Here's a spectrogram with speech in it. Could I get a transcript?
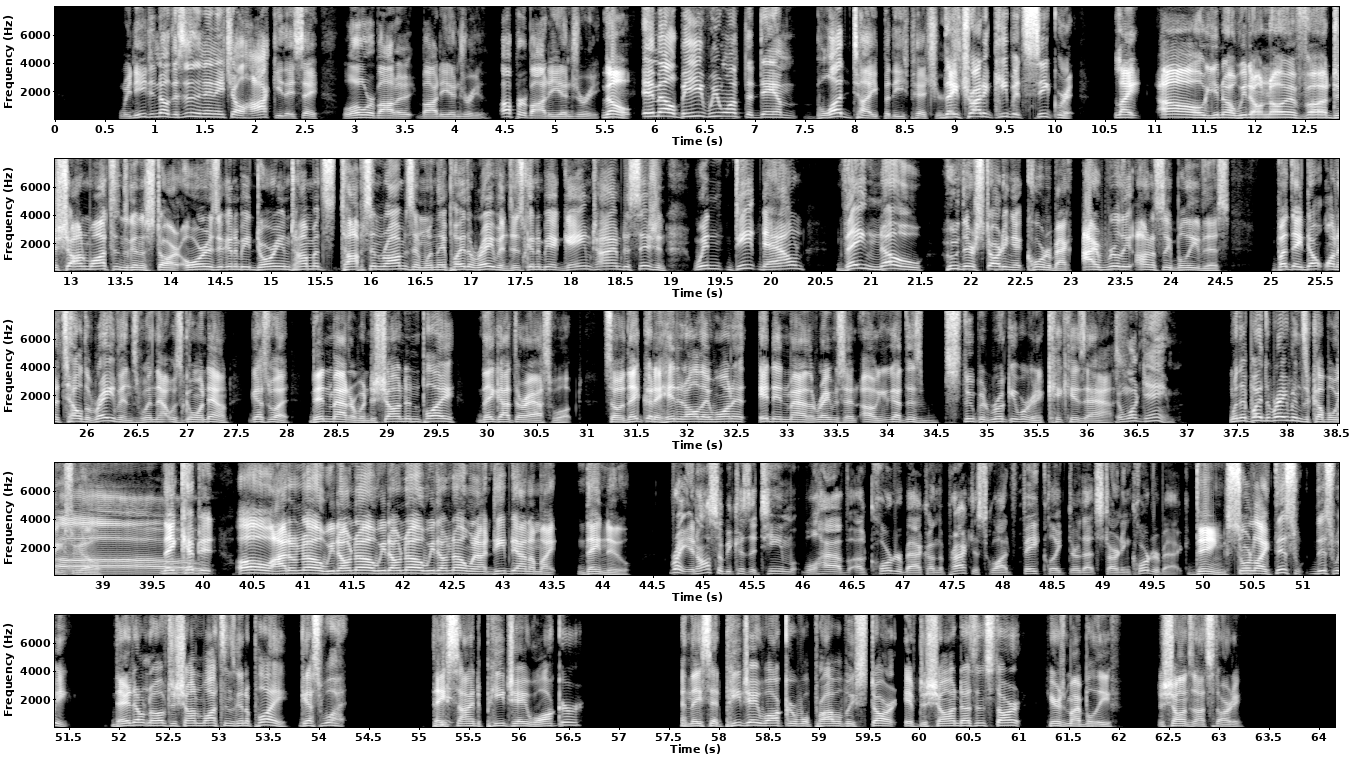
We need to know. This isn't NHL hockey. They say lower body body injury, upper body injury. No, MLB, we want the damn blood type of these pitchers. They try to keep it secret. Like, oh, you know, we don't know if uh, Deshaun Watson's going to start, or is it going to be Dorian Thomas, Thompson Robinson when they play the Ravens? It's going to be a game time decision. When deep down, they know who they're starting at quarterback. I really honestly believe this, but they don't want to tell the Ravens when that was going down. Guess what? Didn't matter. When Deshaun didn't play, they got their ass whooped. So they could have hit it all they wanted. It didn't matter. The Ravens said, oh, you got this stupid rookie. We're going to kick his ass. In what game? When they played the Ravens a couple weeks ago. Oh. They kept oh. it. Oh, I don't know. We don't know. We don't know. We don't know. When I deep down, I'm like, they knew. Right, and also because a team will have a quarterback on the practice squad fake like they're that starting quarterback. Ding. Sort of like this this week. They don't know if Deshaun Watson's going to play. Guess what? They signed PJ Walker, and they said PJ Walker will probably start. If Deshaun doesn't start, here's my belief: Deshaun's not starting.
